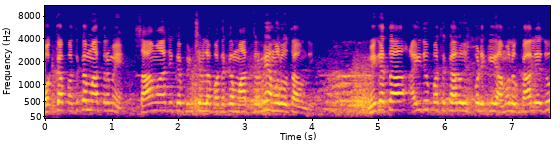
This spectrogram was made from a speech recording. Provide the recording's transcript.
ఒక్క పథకం మాత్రమే సామాజిక పింఛన్ల పథకం మాత్రమే అమలవుతూ ఉంది. మిగతా ఐదు పథకాలు ఇప్పటికీ అమలు కాలేదు.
